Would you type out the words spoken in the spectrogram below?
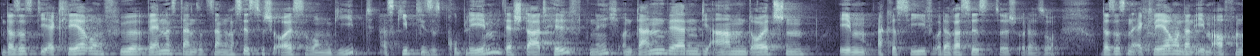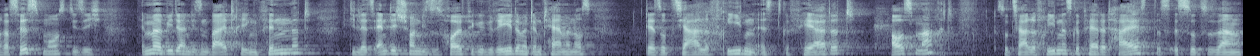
Und das ist die Erklärung für, wenn es dann sozusagen rassistische Äußerungen gibt. Es gibt dieses Problem, der Staat hilft nicht und dann werden die armen Deutschen eben aggressiv oder rassistisch oder so. Und das ist eine Erklärung dann eben auch von Rassismus, die sich immer wieder in diesen Beiträgen findet, die letztendlich schon dieses häufige Gerede mit dem Terminus, der soziale Frieden ist gefährdet, ausmacht. Soziale Frieden ist gefährdet heißt, das ist sozusagen,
